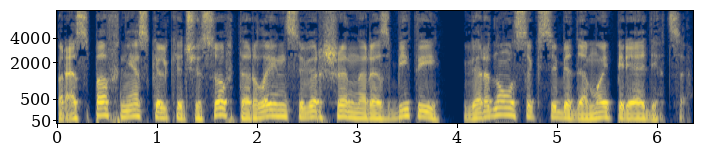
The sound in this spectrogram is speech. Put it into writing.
Проспав несколько часов, Терлейн, совершенно разбитый, вернулся к себе домой переодеться.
